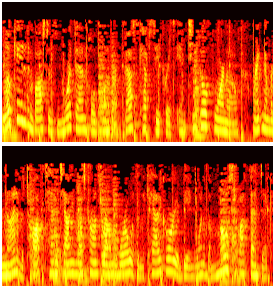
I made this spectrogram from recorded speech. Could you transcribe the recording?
Located in Boston's North End holds one of our best kept secrets, Antico Forno, ranked number 9 of the top 10 Italian restaurants around the world within the category of being one of the most authentic.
